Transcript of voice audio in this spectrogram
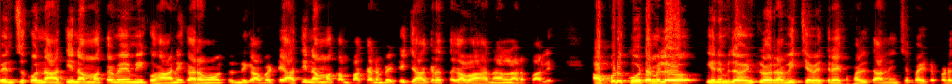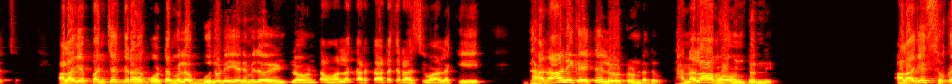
పెంచుకున్న అతి నమ్మకమే మీకు హానికరం అవుతుంది కాబట్టి అతి నమ్మకం పక్కన పెట్టి జాగ్రత్తగా వాహనాలు నడపాలి. అప్పుడు కూటమిలో ఎనిమిదో ఇంట్లో రవిచ్చే వ్యతిరేక ఫలితాల నుంచి బయటపడచ్చు. అలాగే పంచగ్రహ కూటమిలో బుధుడు ఎనిమిదో ఇంట్లో ఉండటం వల్ల కర్కాటక రాశి వాళ్ళకి ధనానికైతే లోటు ఉండదు ధనలాభం ఉంటుంది. అలాగే సుఖ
